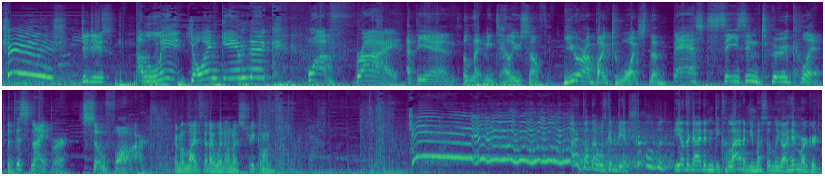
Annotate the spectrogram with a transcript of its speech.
Sheesh! GG's. A late join game, Nick? What a fry at the end. But let me tell you something. You are about to watch the best Season 2 clip with the sniper so far. From a life that I went on a streak on. Thought that was going to be a triple, but the other guy didn't get collided. He must have only got him markered.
